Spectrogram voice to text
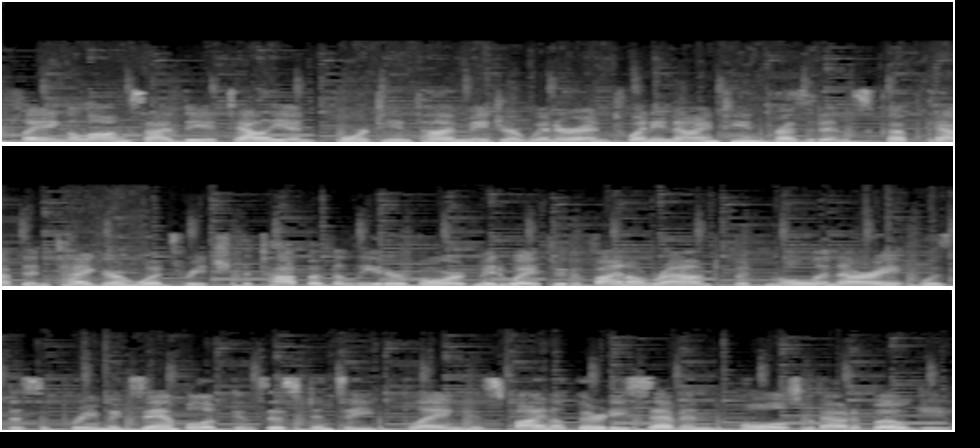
Playing alongside the Italian, 14-time major winner and 2019 President's Cup captain Tiger Woods reached the top of the leaderboard midway through the final round, but Molinari was the supreme example of consistency, playing his final 37 holes without a bogey.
